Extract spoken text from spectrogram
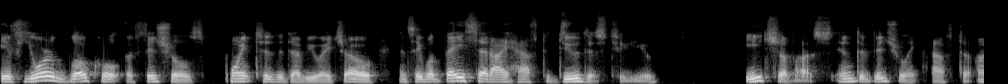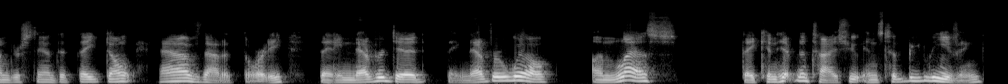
If your local officials point to the WHO and say, well, they said I have to do this to you. Each of us individually have to understand that they don't have that authority. They never did, they never will, unless they can hypnotize you into believing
